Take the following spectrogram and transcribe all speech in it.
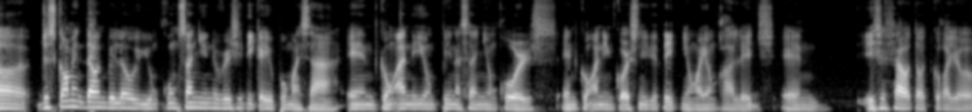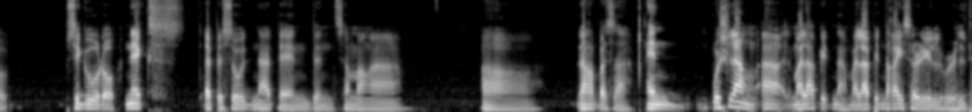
uh, just comment down below yung kung saan university kayo pumasa and kung ano yung pinasan yung course and kung ano yung course na take nyo ngayong college. And isa-shoutout ko kayo siguro next episode natin dun sa mga uh, nakapasa. And push lang, uh, malapit na. Malapit na kayo sa real world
